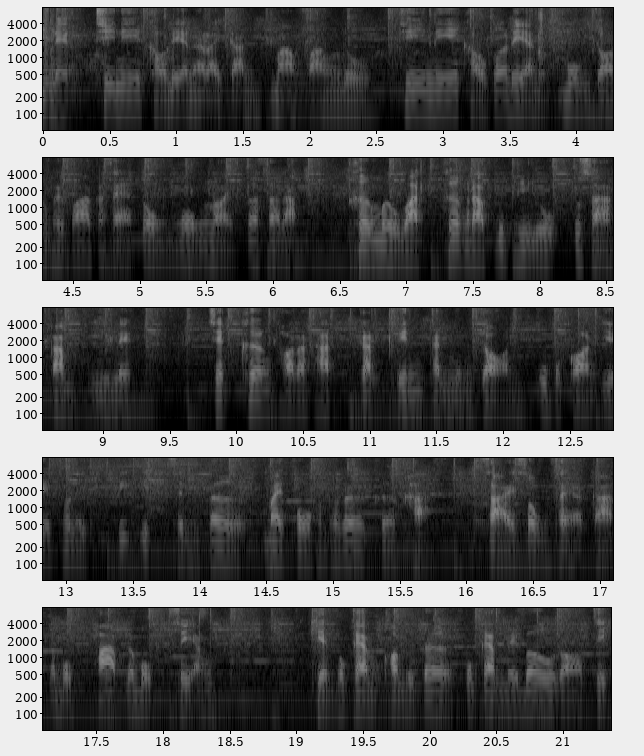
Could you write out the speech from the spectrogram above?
อีเล็กที่นี่เขาเรียนอะไรกัน มาฟังดู ที่นี่เขาก็เรียนวงจรไฟฟ้ากระแสตรงงงหน่อยก็สลับ เครื่องมือวัด เครื่องรับวิทยุ อุตสาหกรรมอีเล็ก เช็คเครื่องโทรทัศน์ กัดปิ้นแผ่นวงจร อุปกรณ์อิเล็กทรอนิกส์พิอิตเซ็นเตอร์ ไมโครคอนโทรลเลอร์เครือข่าย สายส่งสายอากาศระบบภาพระบบเสียง เขียนโปรแกรมคอมพิวเตอร์ โปรแกรม m a b l e Logic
